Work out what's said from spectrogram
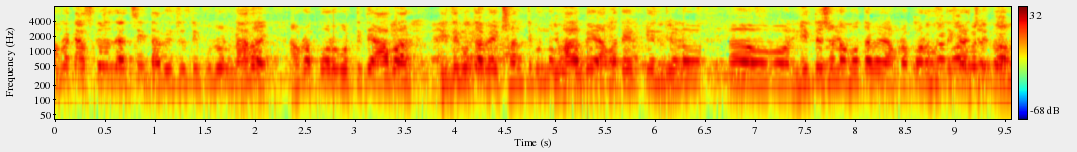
আমরা কাজ করে যাচ্ছি। দাবি যদি পূরণ না হয় আমরা পরবর্তীতে আবার বিধি মোতাবেক শান্তিপূর্ণভাবে আমাদের কেন্দ্রীয় নির্দেশনা মোতাবেক আমরা পরবর্তী কার্যক্রম।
